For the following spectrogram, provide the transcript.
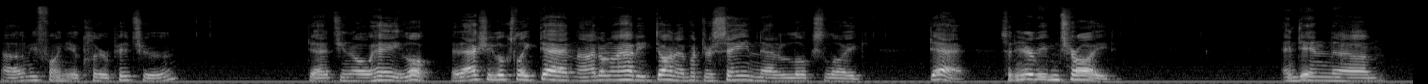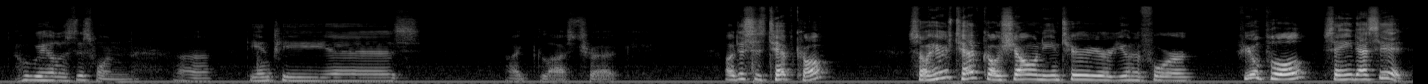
uh, let me find you a clear picture, that, you know, hey, look, it actually looks like that. And I don't know how they done it, but they're saying that it looks like that. So they never even tried. And then, um, who the hell is this one? Uh, the NPS. I lost track. Oh, this is TEPCO. So here's TEPCO showing the interior unit for fuel pool, saying that's it.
